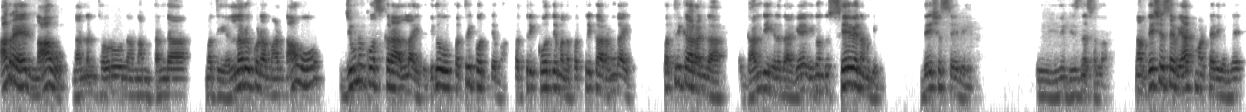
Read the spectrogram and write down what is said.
ಆದ್ರೆ ನಾವು ನನ್ನಂಥವ್ರು ನಮ್ಮ ತಂಡ ಮತ್ತೆ ಎಲ್ಲರೂ ಕೂಡ ಮಾಡಿ, ನಾವು ಜೀವನಕ್ಕೋಸ್ಕರ ಅಲ್ಲ ಇದು. ಇದು ಪತ್ರಿಕೋದ್ಯಮ. ಪತ್ರಿಕೋದ್ಯಮ ಅಲ್ಲ, ಪತ್ರಿಕಾ ರಂಗ ಇದು. ಪತ್ರಿಕಾ ರಂಗ, ಗಾಂಧಿ ಹೇಳಿದಾಗೆ ಇದೊಂದು ಸೇವೆ ನಮಗಿದೆ. ದೇಶ ಸೇವೆ ಇದು. ಇದು- ಬಿಸ್ನೆಸ್ ಅಲ್ಲ. ನಾವು ದೇಶ ಸೇವೆ ಯಾಕೆ ಮಾಡ್ತಾ ಇದೀವಿ ಅಂದ್ರೆ,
